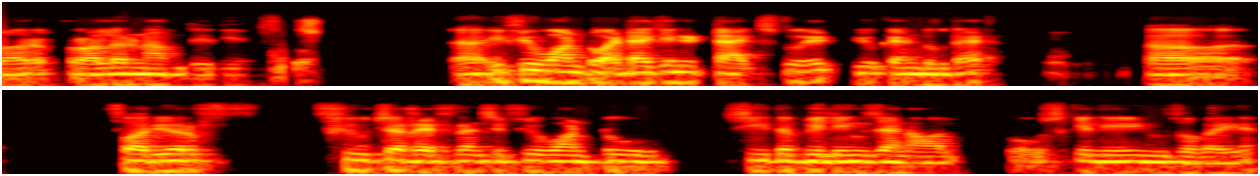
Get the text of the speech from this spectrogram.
क्रॉलर नाम दे दिया। If you if to attach to attach to it you can do that for that future reference if you reference to see the to and all तो उसके लिए यूज़ होगा ये।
